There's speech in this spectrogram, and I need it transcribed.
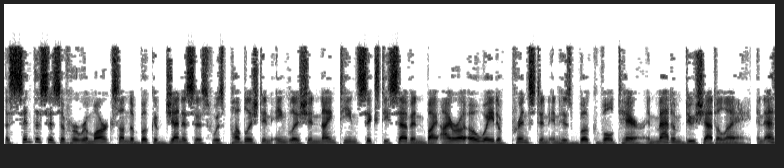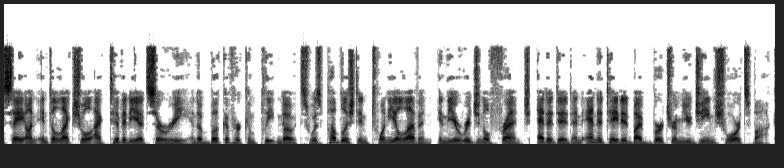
A synthesis of her remarks on the Book of Genesis was published in English in 1967 by Ira O. Wade of Princeton in his book Voltaire and Madame du Châtelet, an essay on intellectual activity at Cirey and a book of her complete notes was published in 2011, in the original French, edited and annotated by Bertram Eugene Schwartzbach.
